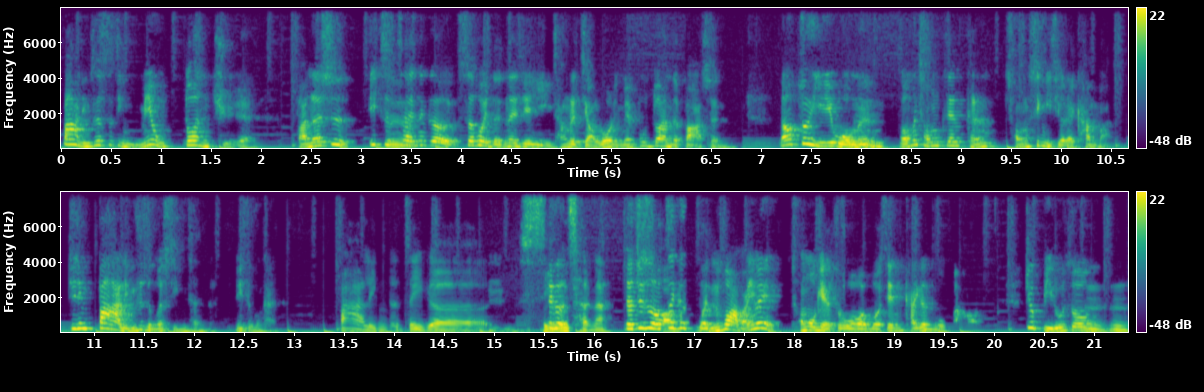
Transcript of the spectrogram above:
霸凌这事情没有断绝，反而是一直在那个社会的那些隐藏的角落里面不断的发生。然后对于我们，我们从先可能从心理学来看吧，究竟霸凌是怎么形成的？你怎么看？霸凌的这个形成啊，那就是说这个文化吧。因为从我可以说，我我先开个头吧哈。就比如说，嗯嗯，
